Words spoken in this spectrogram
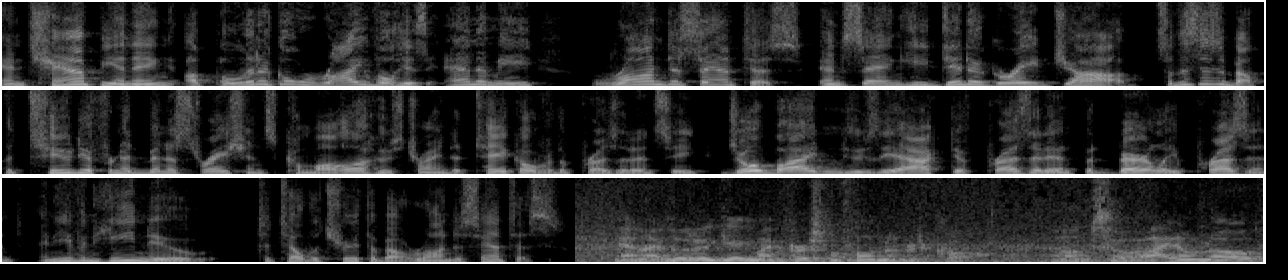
and championing a political rival, his enemy, Ron DeSantis and saying he did a great job. So, this is about the two different administrations Kamala, who's trying to take over the presidency, Joe Biden, who's the active president, but barely present. And even he knew to tell the truth about Ron DeSantis. And I literally gave my personal phone number to call. Um, so, I don't know.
